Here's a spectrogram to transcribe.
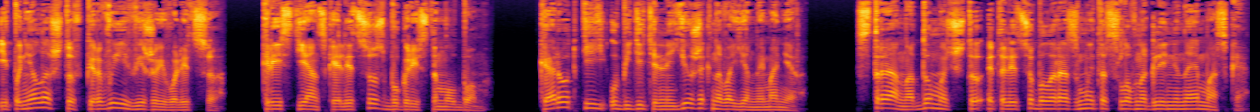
и поняла, что впервые вижу его лицо. Крестьянское лицо с бугристым лбом. Короткий, убедительный ежик на военный манер. Странно думать, что это лицо было размыто, словно глиняная маска,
